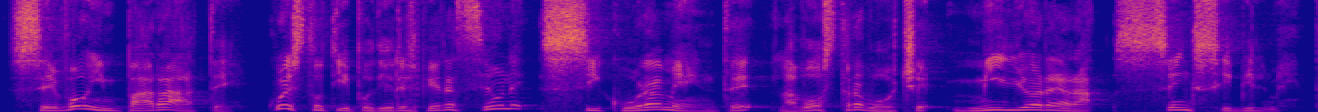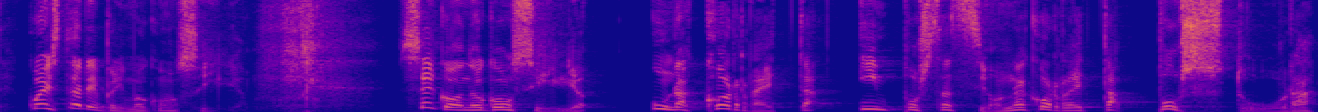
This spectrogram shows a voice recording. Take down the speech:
se voi imparate questo tipo di respirazione, sicuramente la vostra voce migliorerà sensibilmente. Questo era il primo consiglio. Secondo consiglio, una corretta impostazione, una corretta postura.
